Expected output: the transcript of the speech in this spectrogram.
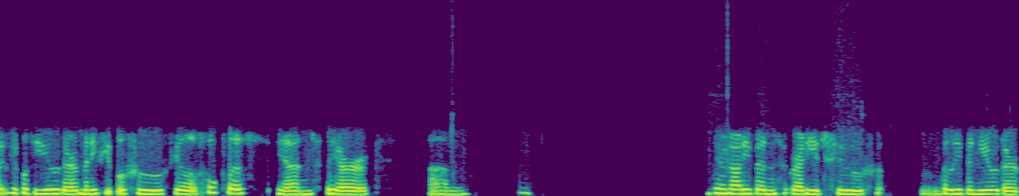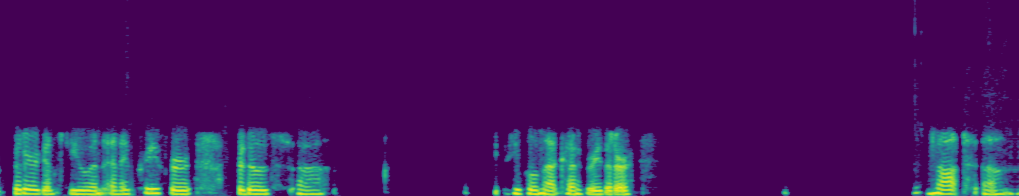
point people to you. There are many people who feel hopeless and they are um, they're not even ready to believe in you. They're bitter against you, and, and I pray for for those uh, people in that category that are not um,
